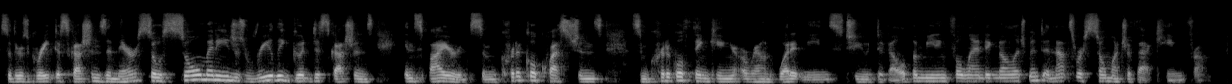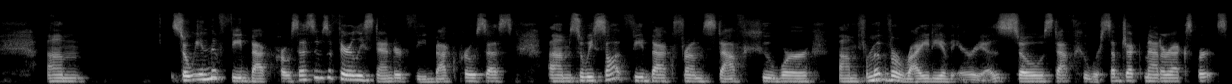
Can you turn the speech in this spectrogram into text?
So there's great discussions in there. So, so many just really good discussions inspired some critical questions, some critical thinking around what it means to develop a meaningful meaningful land acknowledgement. And that's where so much of that came from. Um, so in the feedback process, it was a fairly standard feedback process. Um, so we sought feedback from staff who were um, from a variety of areas. So staff who were subject matter experts.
